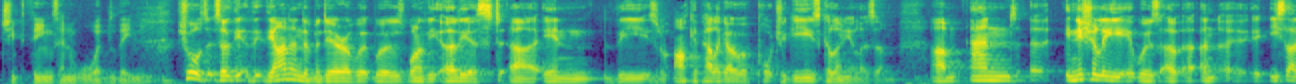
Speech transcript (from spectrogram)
cheap things and what do they mean? Sure. So the, the, the island of Madeira was one of the earliest uh, in the sort of archipelago of Portuguese colonialism. Um, and uh, initially, it was a, an uh, Isla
